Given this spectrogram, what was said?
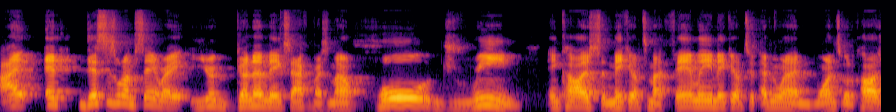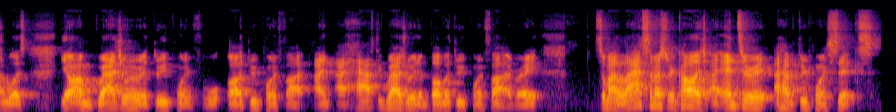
I and this is what I'm saying, right? You're gonna make sacrifices. My whole dream in college to make it up to my family, make it up to everyone I wanted to go to college was, yo, I'm graduating at 3.4, uh, 3.5. I, I have to graduate above a 3.5, right? So my last semester in college, I enter it, I have a 3.6.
